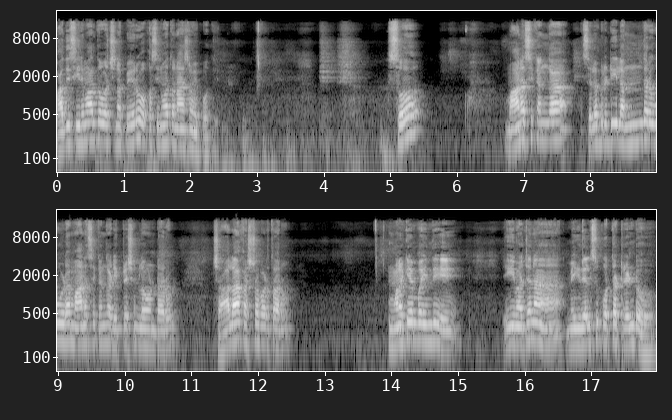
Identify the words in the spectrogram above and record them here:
పది సినిమాలతో వచ్చిన పేరు ఒక సినిమాతో నాశనం అయిపోద్ది. సో మానసికంగా సెలబ్రిటీలు అందరూ కూడా మానసికంగా డిప్రెషన్లో ఉంటారు. చాలా కష్టపడతారు. మనకేం పోయింది? ఈ మధ్యన మీకు తెలుసు కొత్త ట్రెండు.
